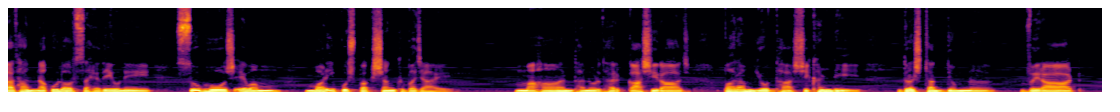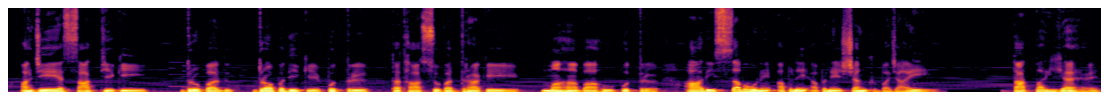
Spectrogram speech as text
तथा नकुल और सहदेव ने सुघोष एवं मणिपुष्पक शंख बजाए। महान धनुर्धर काशीराज, परम योद्धा शिखंडी, दृष्टद्युम्न, विराट, अजेय सात्यकी, द्रुपद, द्रौपदी के पुत्र तथा सुभद्रा के महाबाहु पुत्र आदि सबों ने अपने अपने शंख बजाए। तात्पर्य यह है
